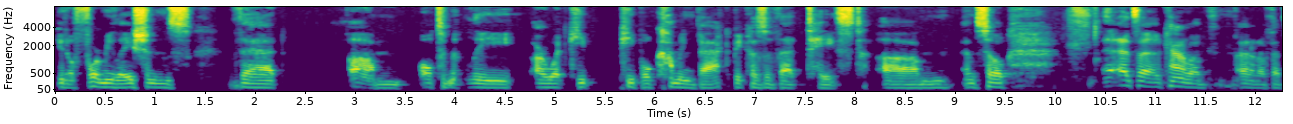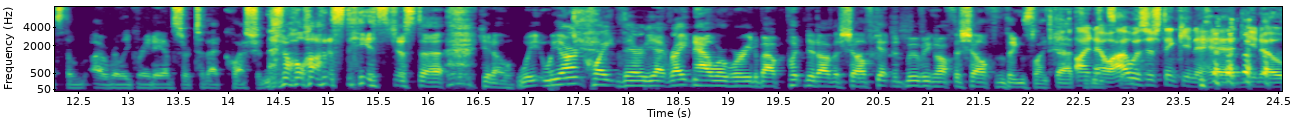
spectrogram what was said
you know, formulations that um, ultimately are what keep people coming back because of that taste. Um, and so, that's a kind of a I don't know if that's the a really great answer to that question. In all honesty, it's just uh, you know we we aren't quite there yet. Right now, we're worried about putting it on the shelf, getting it moving off the shelf, and things like that. I know. I was just thinking ahead, you know,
